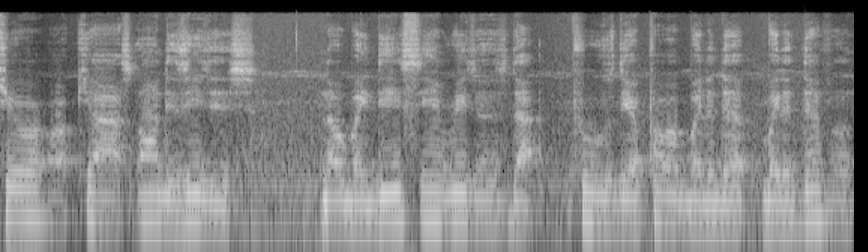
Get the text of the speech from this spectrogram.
cure or cast on diseases. Now by these same reasons that proves their power by the, by the devil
